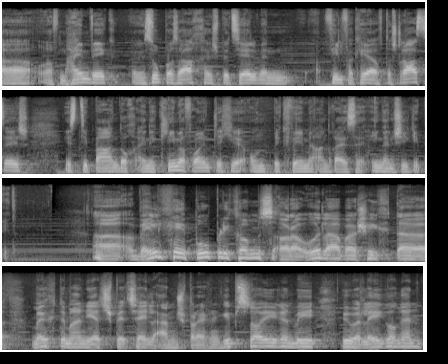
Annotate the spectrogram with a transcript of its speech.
auf dem Heimweg. Eine super Sache, speziell wenn viel Verkehr auf der Straße ist, ist die Bahn doch eine klimafreundliche und bequeme Anreise in ein Skigebiet. Äh, welche Publikums- oder Urlauberschicht äh, möchte man jetzt speziell ansprechen? Gibt es da irgendwie Überlegungen?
